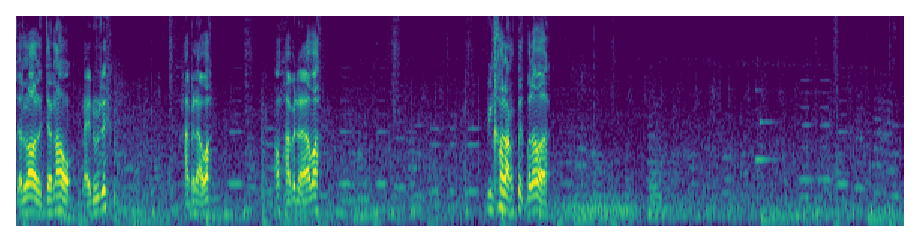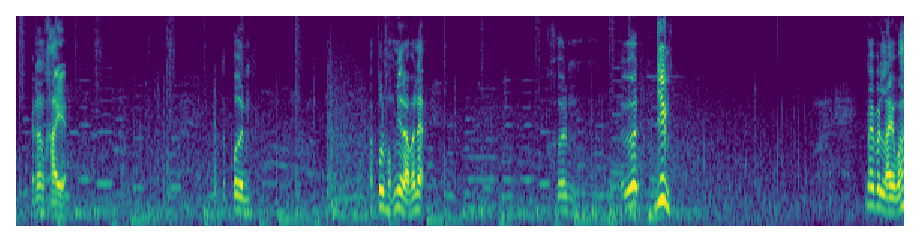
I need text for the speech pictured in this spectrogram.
จะรอดหรือจะเน่าไหนดูดิหายไปไหนวะ เอาหายไปไหนแล้ววะ วิ่งเข้าหลังตึกไปแล้วเหรอ ไอ้นั่นใครอะตะปืนตะปืนผมอยู่ไหนวะเนี่ย ขึ้นเออยิง ไม่เป็นไรวะ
